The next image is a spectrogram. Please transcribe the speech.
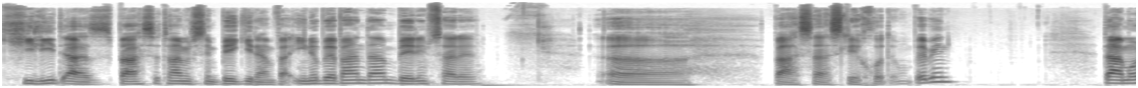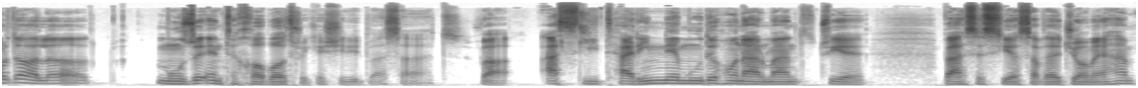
کلید از بحث تو امیر بگیرم و اینو ببندم بریم سر بحث اصلی خودمون. ببین در مورد حالا موضوع انتخابات رو کشیدید وسط و اصلی ترین نمود هنرمند توی بحث سیاست و جامعه هم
